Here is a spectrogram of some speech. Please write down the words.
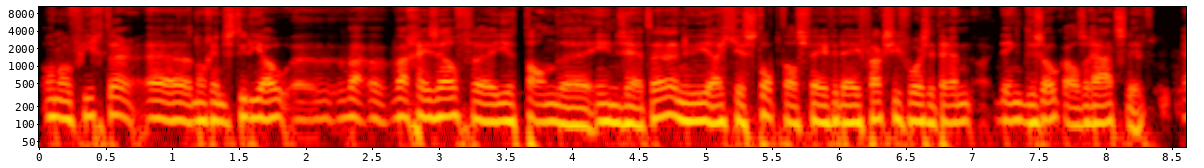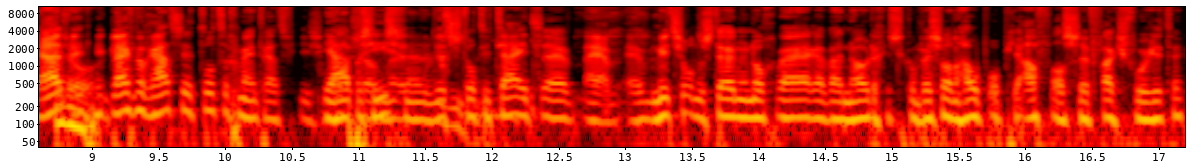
Onno Viechter, uh, nog in de studio. Uh, waar, waar, ga je zelf uh, je tanden inzetten? Nu dat je stopt als VVD-fractievoorzitter en denk dus ook als raadslid. Ja, ik, ik, blijf nog raadslid tot de gemeenteraadsverkiezingen. Ja, dus precies. Dan, dus tot die tijd, nou ja, mits ondersteunen nog waar, waar nodig is. Er komt best wel een hoop op je af als fractievoorzitter.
